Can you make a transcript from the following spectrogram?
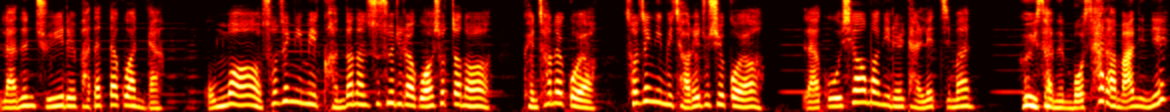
라는 주의를 받았다고 한다. 엄마, 선생님이 간단한 수술이라고 하셨잖아. 괜찮을 거야. 선생님이 잘해주실 거야. 라고 시어머니를 달랬지만 의사는 뭐 사람 아니니?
